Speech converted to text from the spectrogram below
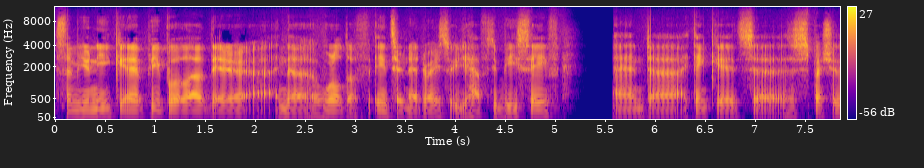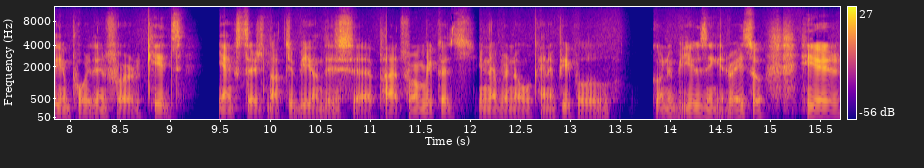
some unique uh, people out there uh, in the world of internet right? So you have to be safe. And uh, i think it's uh, especially important for kids youngsters not to be on this uh, platform because you never know what kind of people going to be using it right so here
